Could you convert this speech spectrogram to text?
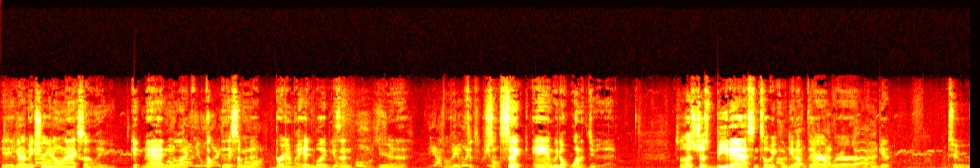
yeah, you got to make sure you don't accidentally get mad and like fuck this. I'm gonna bring out my hidden blade because then you're gonna only get 50% sync, and we don't want to do that. So let's just beat ass until we can get up there where we can get to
